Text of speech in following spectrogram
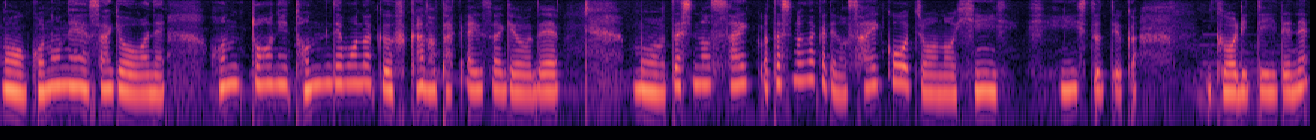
もうこのね作業はね本当にとんでもなく負荷の高い作業でもう私の最私の中での最高潮の品質っていうかクオリティでね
